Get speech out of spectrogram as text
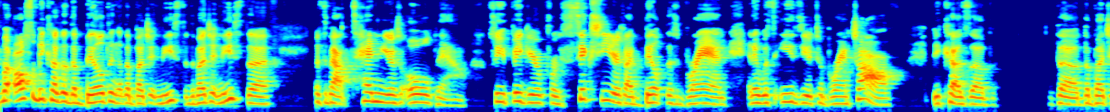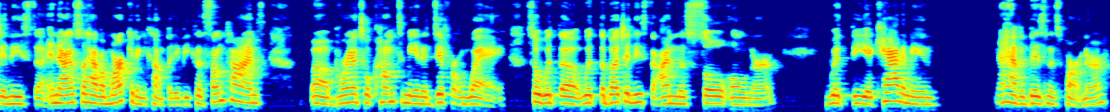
But also because of the building of the budgetnista The budgetnista is about ten years old now. So you figure for six years I built this brand, and it was easier to branch off because of the the Budgetnista. And I also have a marketing company because sometimes uh, brands will come to me in a different way. So with the with the Budgetnista, I'm the sole owner with the academy, I have a business partner.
